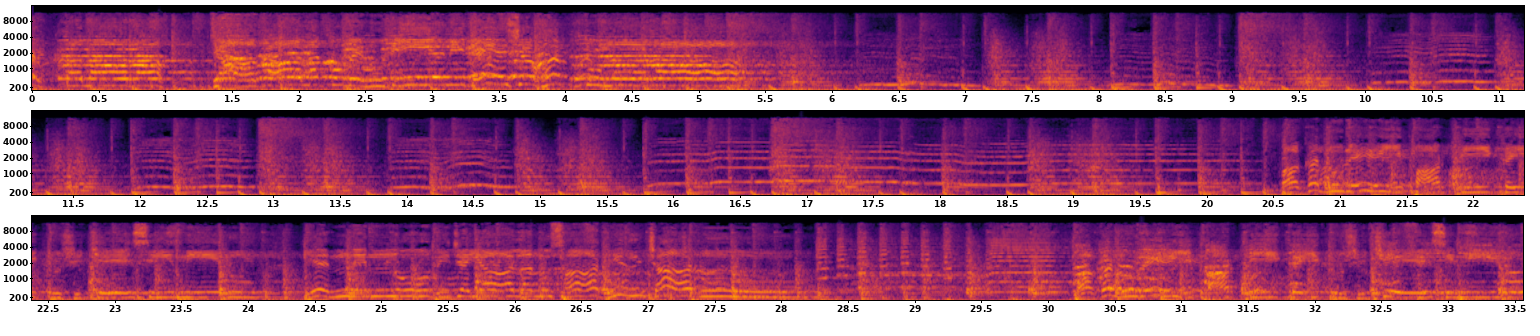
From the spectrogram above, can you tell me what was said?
పగలురే ఈ పార్టీకై కృషి చేసి మీరు ఎన్నెన్నో విజయాలను సాధించారు. పగలురే ఈ పార్టీకై కృషి చేసి మీరు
